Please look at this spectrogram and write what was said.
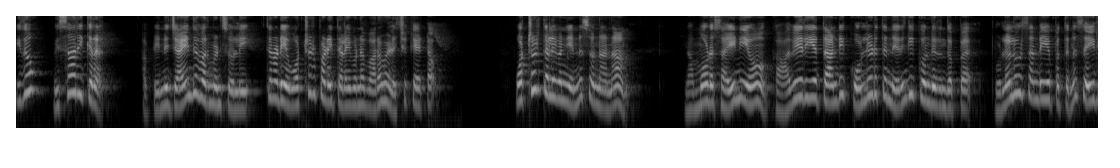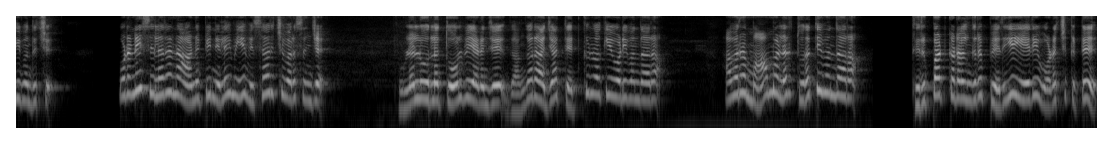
இதோ விசாரிக்கிறேன் அப்படின்னு ஜெயந்தவர்மன் சொல்லி தன்னுடைய ஒற்றர் படை தலைவனை வரவழைச்சு கேட்டான். ஒற்றர் தலைவன் என்ன சொன்னானா நம்மோட சைனியம் காவேரியை தாண்டி கொள்ளிடத்தை நெருங்கி கொண்டிருந்தப்ப புழலூர் சண்டையை பற்றின செய்தி வந்துச்சு. உடனே சிலரை நான் அனுப்பி நிலைமையை விசாரித்து வர செஞ்சேன். புள்ளலூரில் தோல்வி அடைஞ்சு கங்கராஜா தெற்கு நோக்கி ஓடி வந்தாராம். அவரை மாமல்லர் துரத்தி வந்தாராம். திருப்பாட்கடல்ங்கிற பெரிய ஏரி உடச்சிக்கிட்டு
